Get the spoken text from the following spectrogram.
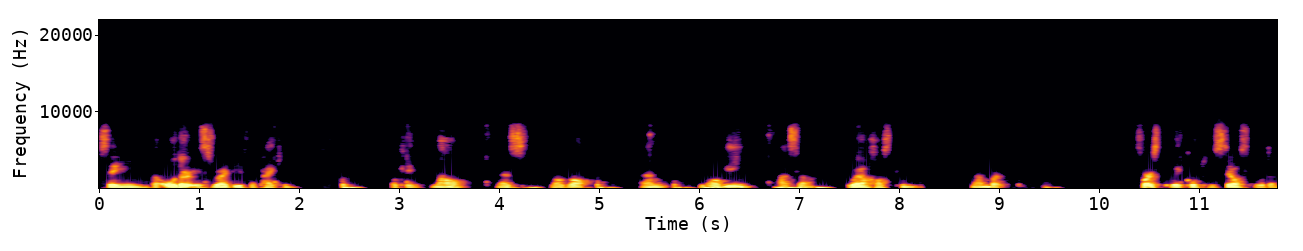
saying the order is ready for packing. Okay, now let's log out and log in as a warehouse team member. First, we go to the sales order.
